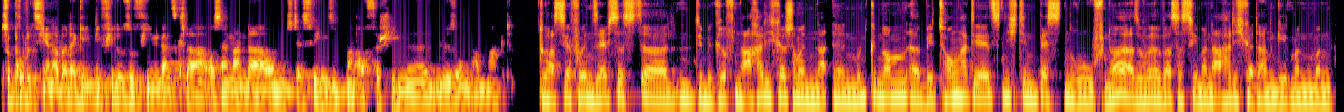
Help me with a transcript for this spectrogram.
zu produzieren. Aber da gehen die Philosophien ganz klar auseinander und deswegen sieht man auch verschiedene Lösungen am Markt. Du hast ja vorhin selbst das, äh, den Begriff Nachhaltigkeit schon mal in, in, den Mund genommen. Äh, Beton hat ja jetzt nicht den besten Ruf, ne? Also was das Thema Nachhaltigkeit angeht. Man, man,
